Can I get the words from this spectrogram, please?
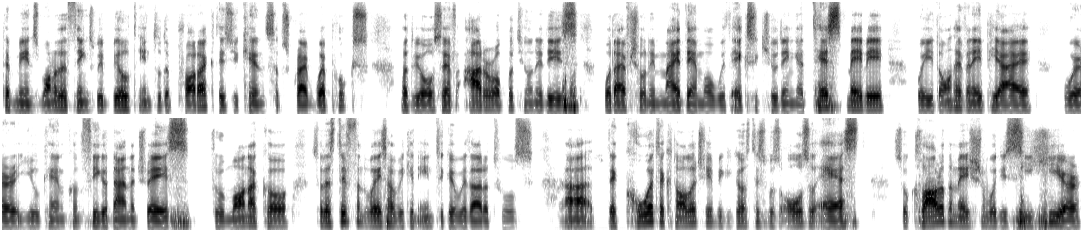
That means one of the things we built into the product is you can subscribe webhooks, but we also have other opportunities. What I've shown in my demo with executing a test maybe where you don't have an API, where you can configure Dynatrace through Monaco. So there's different ways how we can integrate with other tools. Right. Uh, the core technology, because this was also asked, so cloud automation, what you see here,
